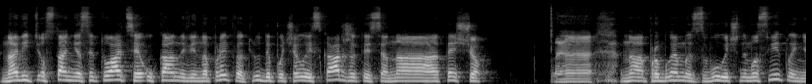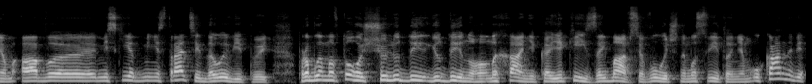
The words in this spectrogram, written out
Навіть остання ситуація у Каневі, наприклад, люди почали скаржитися на те, що. Е, На проблеми з вуличним освітленням, а в е, міській адміністрації дали відповідь. Проблема в того, що люди, єдиного механіка, який займався вуличним освітленням у Каневі,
